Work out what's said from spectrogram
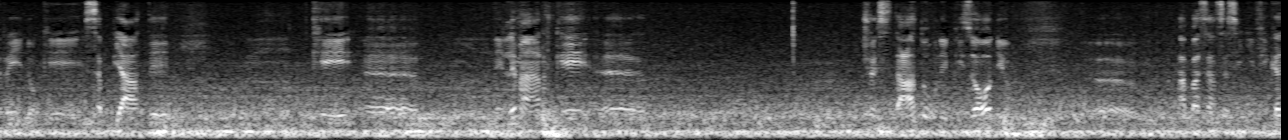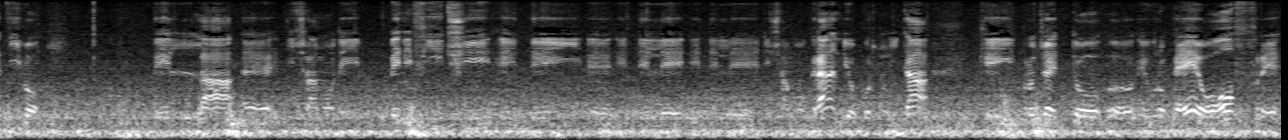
credo che sappiate mm, che eh, nelle Marche eh, c'è stato un episodio eh, abbastanza significativo della, eh, diciamo, dei benefici e dei e delle, e delle diciamo, grandi opportunità che il progetto eh, europeo offre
